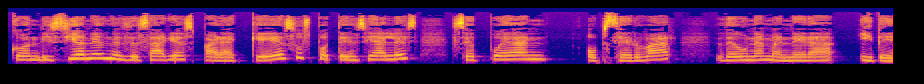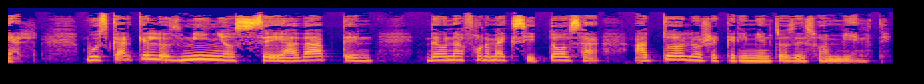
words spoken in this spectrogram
condiciones necesarias para que esos potenciales se puedan observar de una manera ideal, buscar que los niños se adapten de una forma exitosa a todos los requerimientos de su ambiente.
